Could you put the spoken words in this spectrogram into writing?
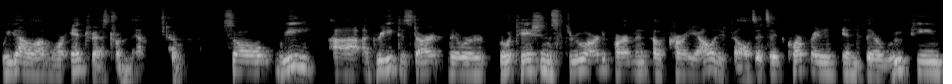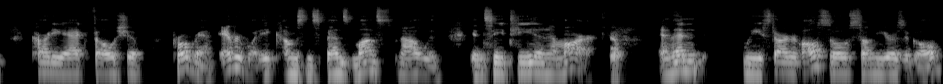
we got a lot more interest from them. So we uh, agreed to start. There were rotations through our department of cardiology fellows. It's incorporated into their routine cardiac fellowship program. Everybody comes and spends months now with in CT and MR. Yep. And then we started also some years ago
